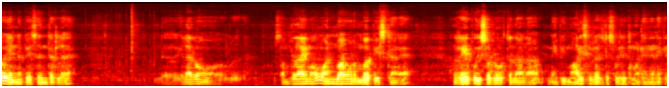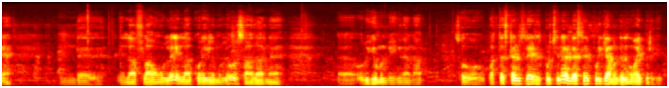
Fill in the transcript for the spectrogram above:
சொன்னோம் என்ன பேசுதுன்னு தெரில எல்லாரும் சம்பிரதாயமாகவும் அன்பாகவும் ரொம்ப பேசிட்டாங்க. நிறைய பொய் சொல்கிற ஒருத்தன் தான் நான். மேபி மாரி செல்வராஜ்கிட்ட சொல்லியிருக்க மாட்டேன்னு நினைக்கிறேன். இந்த எல்லா ஃப்ளாவும் உள்ள எல்லா குறைகளும் உள்ள ஒரு சாதாரண ஒரு ஹியூமன் பீயிங் தான் நான். ஸோ பத்து அஸ்டன்ஸ் ரைடர்ஸ் பிடிச்சின்னா ரெண்டு அஸ்டன்ஸ் பிடிக்காம இருக்கிறதுக்கு வாய்ப்பு இருக்குது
